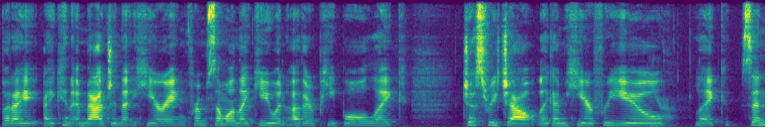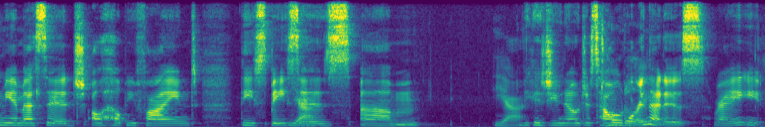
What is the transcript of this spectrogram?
But I I can imagine that hearing from someone like you and other people like just reach out like i'm here for you yeah. like send me a message i'll help you find these spaces yeah. um yeah because you know just how totally. important that is right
